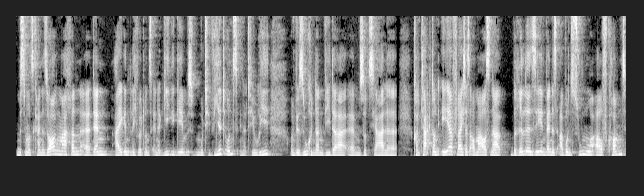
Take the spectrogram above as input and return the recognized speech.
müssen wir uns keine Sorgen machen, äh, denn eigentlich wird uns Energie gegeben, es motiviert uns in der Theorie und wir suchen dann wieder ähm, soziale Kontakte und eher vielleicht das auch mal aus einer Brille sehen, wenn es ab und zu nur aufkommt,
